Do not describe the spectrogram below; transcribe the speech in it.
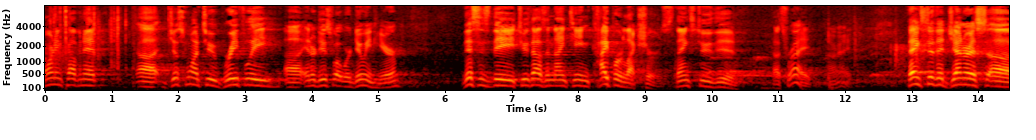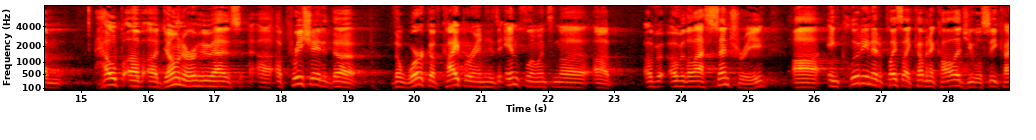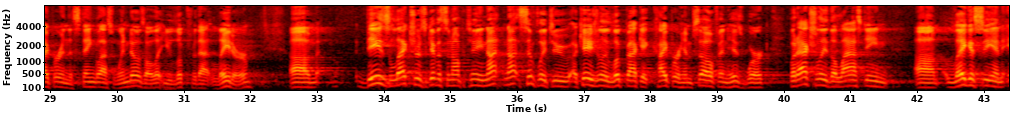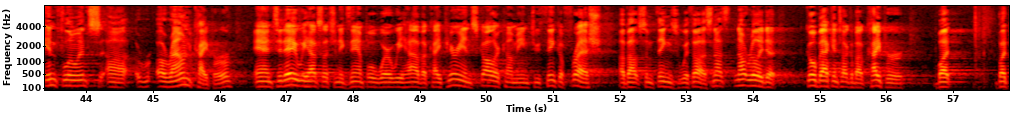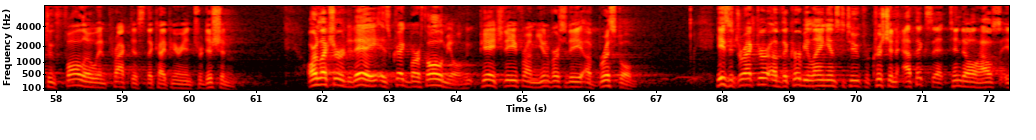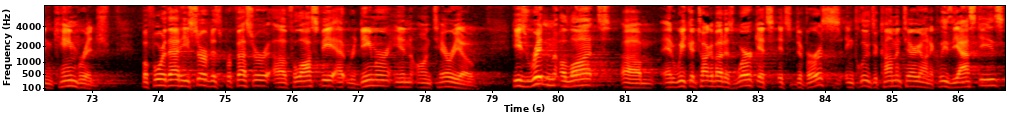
Morning, Covenant. Uh, just want to briefly uh, introduce what we're doing here. This is the 2019 Kuyper Lectures. Thanks to the, that's right, all right. Thanks to the generous um, help of a donor who has uh, appreciated the, the work of Kuyper and his influence in the, uh, over, over the last century. Uh, including at a place like Covenant College, you will see Kuyper in the stained glass windows. I'll let you look for that later. Um, these lectures give us an opportunity not, not simply to occasionally look back at Kuyper himself and his work, but actually the lasting um, legacy and influence uh, around Kuyper. And today we have such an example where we have a Kuyperian scholar coming to think afresh about some things with us. Not, not really to go back and talk about Kuyper, but, but to follow and practice the Kuyperian tradition. Our lecturer today is Craig Bartholomew, PhD from University of Bristol. He's the director of the Kirby Laing Institute for Christian Ethics at Tyndale House in Cambridge. Before that, he served as professor of philosophy at Redeemer in Ontario. He's written a lot, um, and we could talk about his work. It's, it's diverse, includes a commentary on Ecclesiastes.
